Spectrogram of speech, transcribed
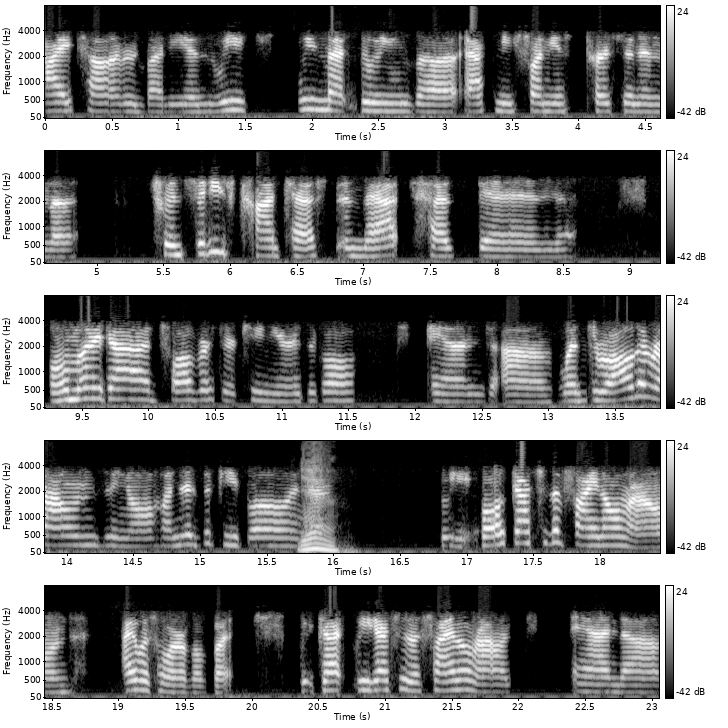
I tell everybody: is we we met doing the Acme Funniest Person in the Twin Cities contest, and that has been oh my god, twelve or thirteen years ago. And um, went through all the rounds, you know, hundreds of people, and Yeah. we both got to the final round. I was horrible, but we got we got to the final round, and uh,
